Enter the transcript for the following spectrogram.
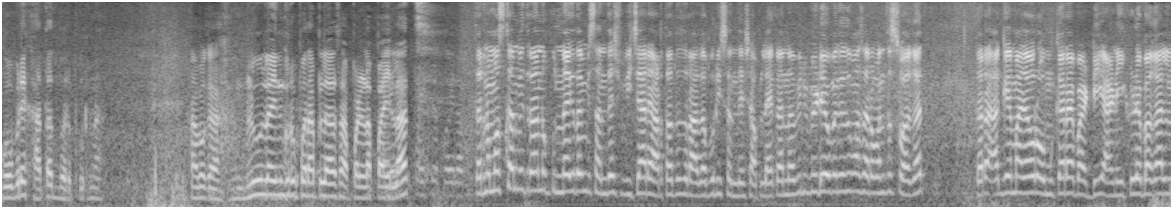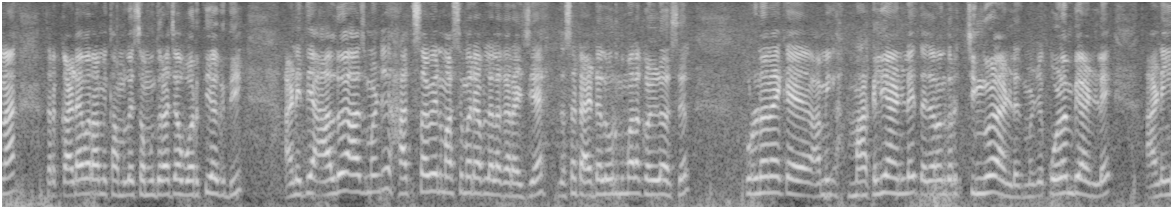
गोबरे खातात भरपूर ना. हा बघा ब्लू लाईन ग्रुपर आपल्याला सापडला पहिलाच. तर नमस्कार मित्रांनो पुन्हा एकदा मी संदेश विचारे अर्थातच राजापुरी संदेश आपल्या एका नवीन व्हिडिओमध्ये तुम्हाला सर्वांचं स्वागत. तर आगे माझ्यावर ओमकार आहे पाठी आणि इकडे बघाल ना तर काड्यावर आम्ही थांबलोय समुद्राच्या वरती अगदी. आणि ते आलोय आज म्हणजे हातसावेन मासेमारी आपल्याला करायची आहे. जसं टायटलवरून तुम्हाला कळलं असेल पूर्ण नाही काय आम्ही माकली आणले त्याच्यानंतर चिंगळ आणलेत म्हणजे कोळंबी आणले. आणि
